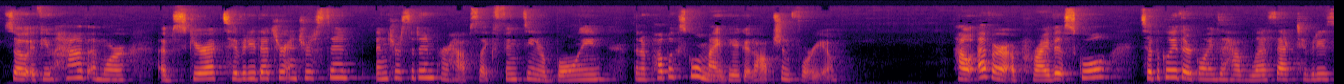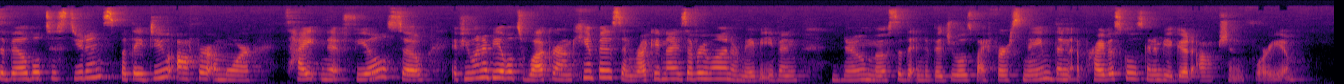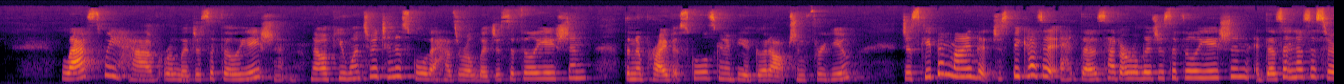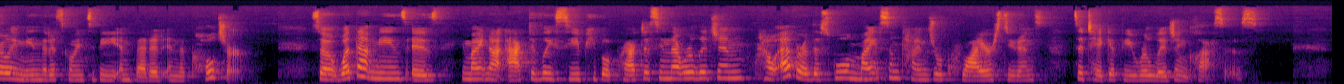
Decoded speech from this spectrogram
So if you have a more obscure activity that you're interested, interested in, perhaps like fencing or bowling, then a public school might be a good option for you. However, a private school, typically they're going to have less activities available to students, but they do offer a more tight-knit feel. So if you want to be able to walk around campus and recognize everyone or maybe even know most of the individuals by first name, then a private school is going to be a good option for you. Last, we have religious affiliation. Now, if you want to attend a school that has a religious affiliation, then a private school is going to be a good option for you. Just keep in mind that just because it does have a religious affiliation, it doesn't necessarily mean that it's going to be embedded in the culture. So what that means is you might not actively see people practicing that religion. However, the school might sometimes require students to take a few religion classes.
